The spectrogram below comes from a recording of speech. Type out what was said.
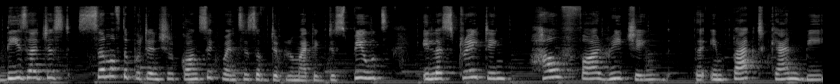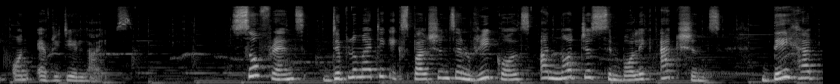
These are just some of the potential consequences of diplomatic disputes, illustrating how far reaching the impact can be on everyday lives. So, friends, diplomatic expulsions and recalls are not just symbolic actions, they have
